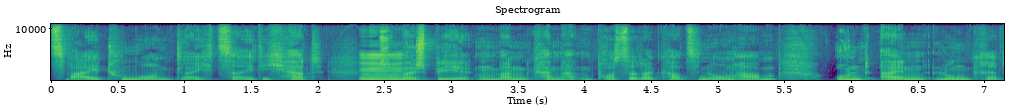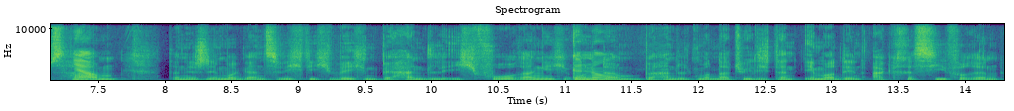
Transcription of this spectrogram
zwei Tumoren gleichzeitig hat. Mhm. Zum Beispiel ein Mann kann ein Prostatakarzinom haben und einen Lungenkrebs ja. haben. Dann ist immer ganz wichtig, welchen behandle ich vorrangig. Genau. Und dann behandelt man natürlich dann immer den aggressiveren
